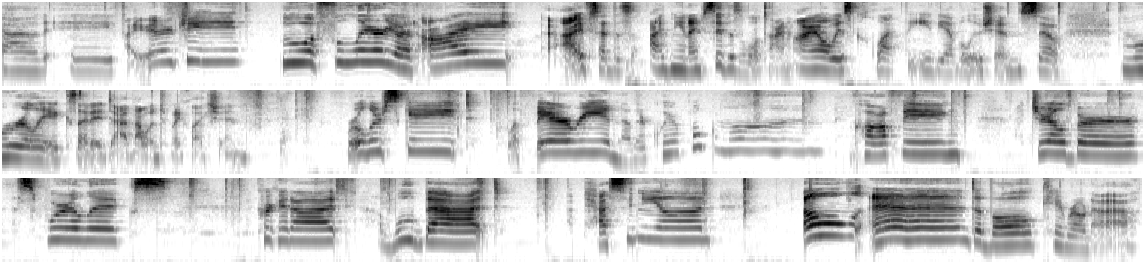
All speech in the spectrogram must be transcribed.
Have a Fire Energy. Ooh, a Flareon. I I've said this, I mean, I say this all the time. I always collect the Eevee evolutions, so I'm really excited to add that one to my collection. Roller Skate, Clefairy, another queer Pokemon, Koffing, a Drillbur, a Swirlix, a Kricketot, a Woobat, a Passimian, oh, and a Volcarona.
